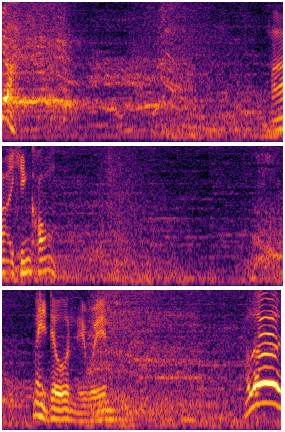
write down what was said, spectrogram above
ย่ามาไอ้คิงคอง ไม่โดนไอ้เวนมาเลย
